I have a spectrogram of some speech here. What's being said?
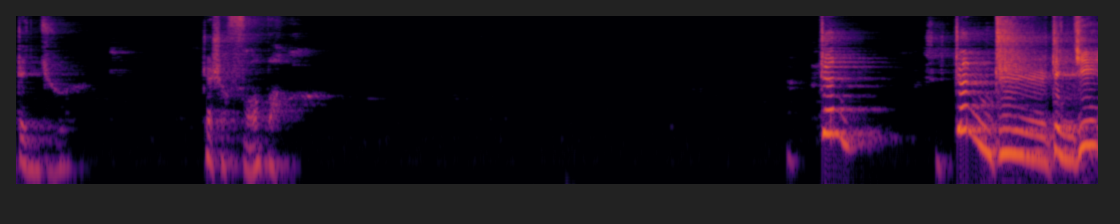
正觉，这是佛宝。正正知正见，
